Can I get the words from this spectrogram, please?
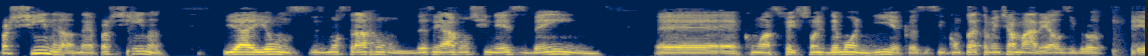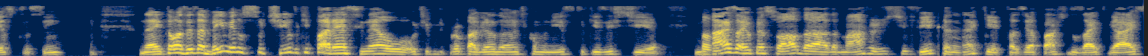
para China, né, para China. E aí uns eles mostravam, desenhavam os chineses bem é, com as feições demoníacas, assim, completamente amarelos e grotescos, assim. Né? Então, às vezes, é bem menos sutil do que parece né, o, o tipo de propaganda anticomunista que existia. Mas aí o pessoal da, da Marvel justifica né, que fazia parte do zeitgeist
